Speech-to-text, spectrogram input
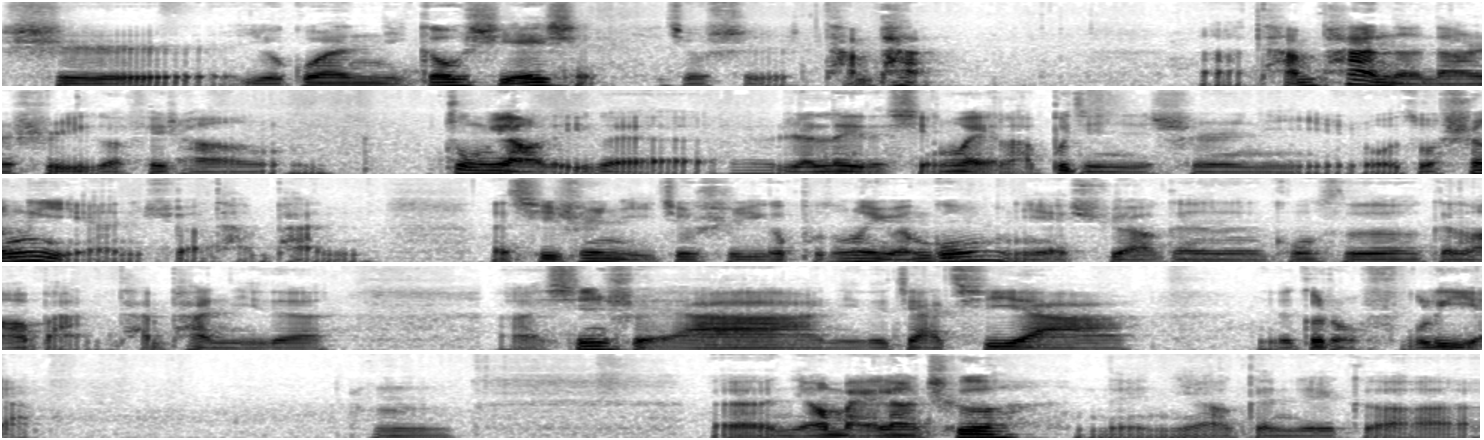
是有关 negotiation，也就是谈判。啊，谈判呢，当然是一个非常重要的一个人类的行为了。不仅仅是你如果做生意啊，你需要谈判。其实你就是一个普通的员工，你也需要跟公司、跟老板谈判你的，呃，薪水啊，你的假期呀，你的各种福利啊，嗯，呃，你要买一辆车，那你要跟这个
